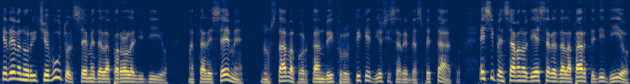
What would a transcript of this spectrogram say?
che avevano ricevuto il seme della parola di Dio, ma tale seme non stava portando i frutti che Dio si sarebbe aspettato. Essi pensavano di essere dalla parte di Dio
